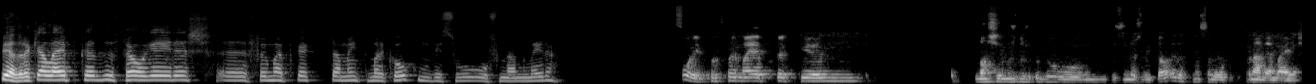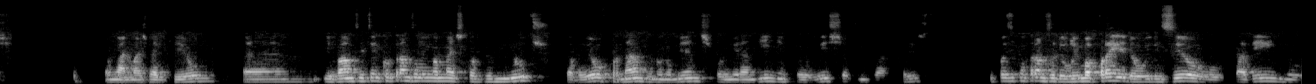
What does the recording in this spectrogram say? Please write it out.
Pedro, aquela época de Felgueiras uh, foi uma época que também te marcou, como disse o, Fernando Meira? Foi, porque foi uma época que hum, nós saímos do, do, do Júnior de Vitória, da formação do Fernando é mais é um ano mais velho que eu, um, e vamos, então encontramos ali uma mescla de miúdos, estava eu, o Fernando, o Nuno Mendes, foi o Mirandinha, foi o Lixa, como já referiste, depois encontramos ali o Lima Pereira, o Eliseu, o Cadinho,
